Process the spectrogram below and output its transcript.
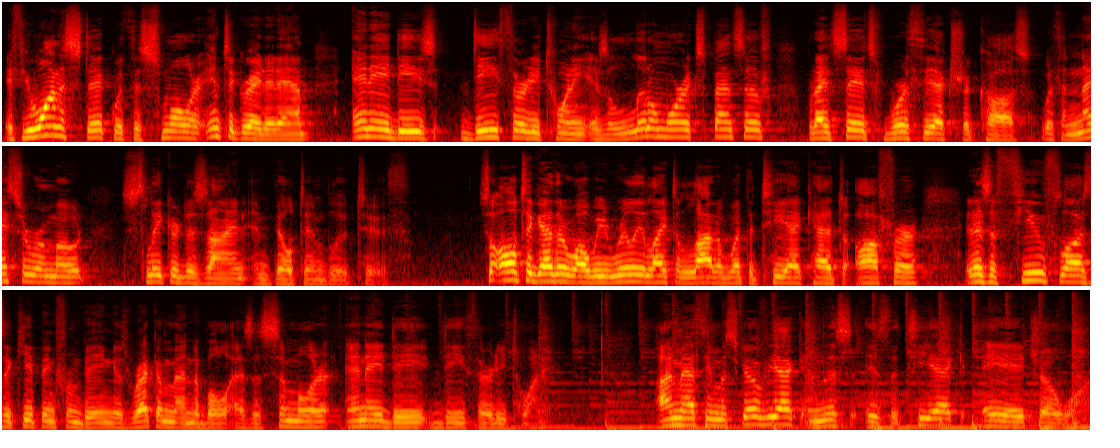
If you want to stick with the smaller integrated amp, NAD's D3020 is a little more expensive, but I'd say it's worth the extra cost with a nicer remote, sleeker design, and built-in Bluetooth. So altogether, while we really liked a lot of what the TEAC had to offer, it has a few flaws that keep it from being as recommendable as a similar NAD D3020. I'm Matthew Moskovciak, and this is the TEAC AH01.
